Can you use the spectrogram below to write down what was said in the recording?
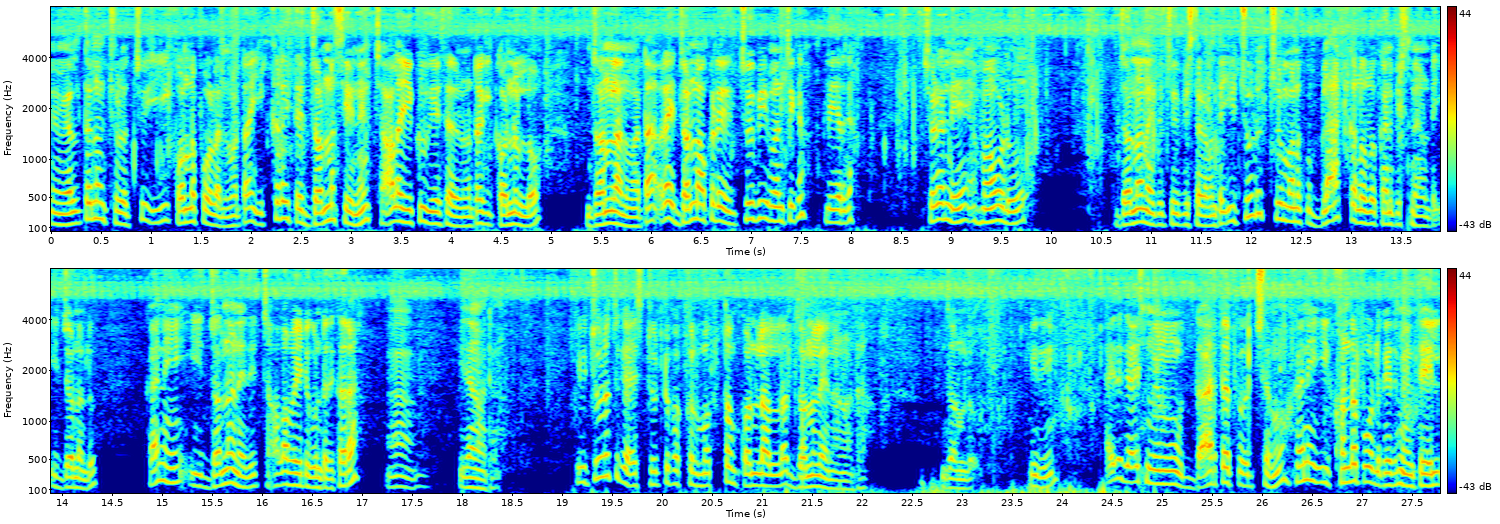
మేము వెళ్తున్నాం చూడొచ్చు. ఈ కొండపూలు అనమాట ఇక్కడైతే జొన్న సేని చాలా ఎక్కువ వేశారు అనమాట ఈ కొండల్లో. జొన్నలు అనమాట రైట్ జొన్న ఒకటి చూపి మంచిగా క్లియర్గా చూడండి మావాడు జొన్నను అయితే చూపిస్తాడు. అంటే ఇవి చూడొచ్చు మనకు బ్లాక్ కలర్లో కనిపిస్తున్నాయి అంటే ఈ జొన్నలు. కానీ ఈ జొన్న అనేది చాలా వైట్గా ఉంటుంది కదా? ఇదనమాట ఇవి చూడొచ్చు గాయస్ చుట్టుపక్కల మొత్తం కొండలల్లో జొన్నలేనమాట జొన్నలు. ఇది. అయితే గాయస్ మేము దారి తప్పి వచ్చాము. కానీ ఈ కొండపోళ్ళకి అయితే మేము తేలి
